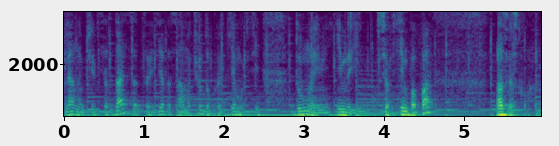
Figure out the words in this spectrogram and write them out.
Глянемо, чи все вдасться. Це є те саме чудо, про яке ми всі думаємо і мріємо. Все, всім папа. На зв'язку.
